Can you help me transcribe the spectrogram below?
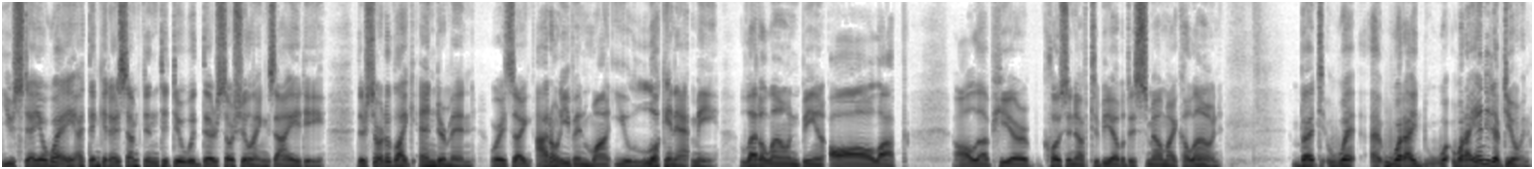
you stay away. I think it has something to do with their social anxiety. They're sort of like Endermen, where it's like, I don't even want you looking at me, let alone being all up, all up here close enough to be able to smell my cologne. But what uh, what I what I ended up doing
